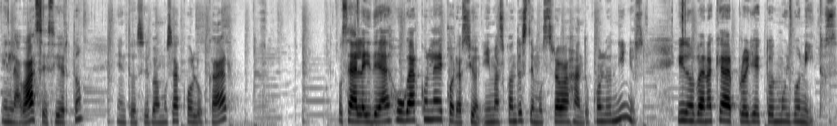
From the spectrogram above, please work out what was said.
en la base, ¿cierto? Entonces vamos a colocar, o sea, la idea es jugar con la decoración y más cuando estemos trabajando con los niños y nos van a quedar proyectos muy bonitos.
